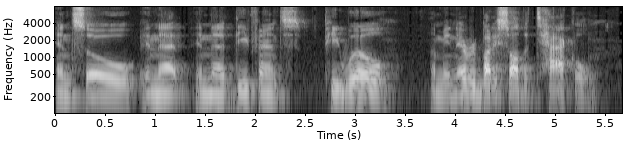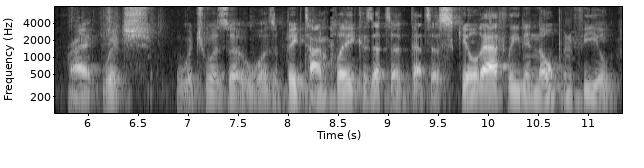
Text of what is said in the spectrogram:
And so in that, in that defense, P. Will, I mean, everybody saw the tackle, right? Which, which was a, was a big time play because that's a, that's a skilled athlete in the open field.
